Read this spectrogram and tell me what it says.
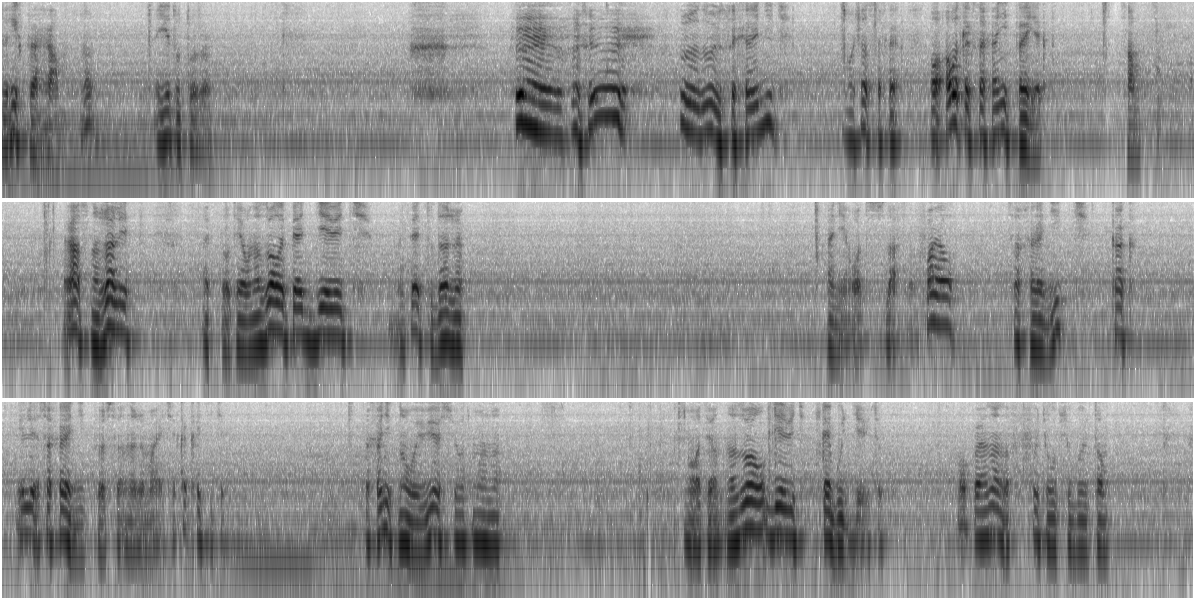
других программ. Ну, и тут тоже. Ну, сохранить. Вот сейчас сохранить. А вот как сохранить проект сам. Раз, нажали. Вот я его назвал опять 9. Опять туда же. А не, вот сюда файл. Сохранить. Как? Или сохранить просто нажимаете. Как хотите. Сохранить новую версию вот можно. Вот я назвал 9, пускай будет 9. Вот. Опа, и она на футилу все будет там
